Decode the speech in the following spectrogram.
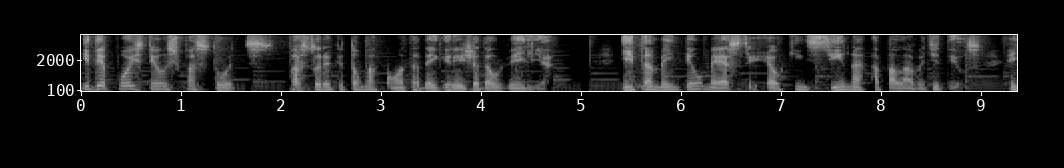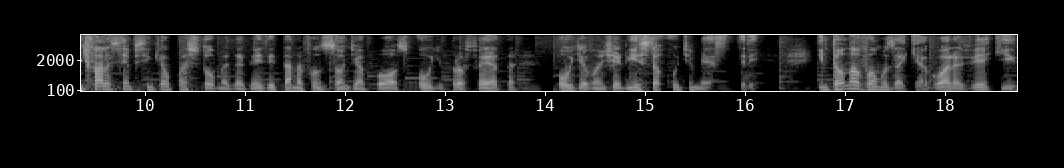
E depois tem os pastores. O pastor é que toma conta da igreja da ovelha. E também tem o mestre, é o que ensina a palavra de Deus. A gente fala sempre assim que é o pastor, mas às vezes ele está na função de apóstolo, ou de profeta, ou de evangelista, ou de mestre. Então nós vamos aqui agora ver que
